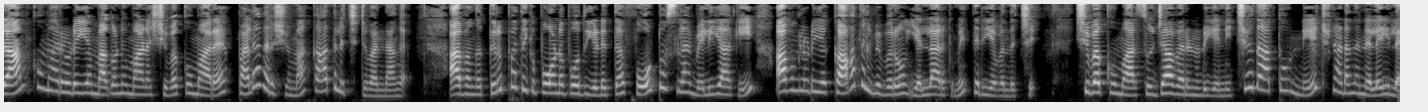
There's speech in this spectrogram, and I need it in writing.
ராம்குமாருடைய மகனுமான சிவகுமார பல வருஷமா காதலிச்சிட்டு வந்தாங்க. அவங்க திருப்பதிக்கு போன போது எடுத்த போட்டோஸ் எல்லாம் வெளியாகி அவங்களுடைய காதல் விவரம் எல்லாருக்குமே தெரிய வந்துச்சு. சிவகுமார் சுஜாவரனுடைய நிச்சயதார்த்தம் நேற்று நடந்த நிலையில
